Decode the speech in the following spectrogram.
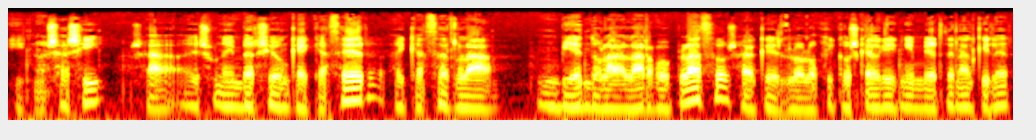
y no es así. O sea, es una inversión que hay que hacer, hay que hacerla viéndola a largo plazo, o sea que lo lógico es que alguien que invierte en alquiler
